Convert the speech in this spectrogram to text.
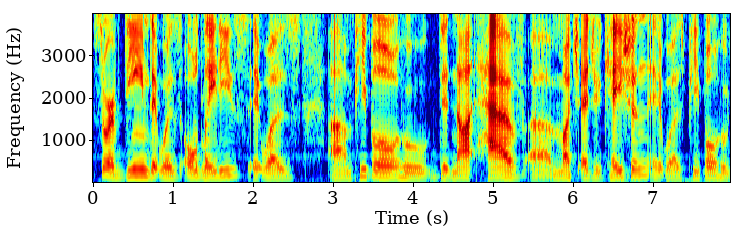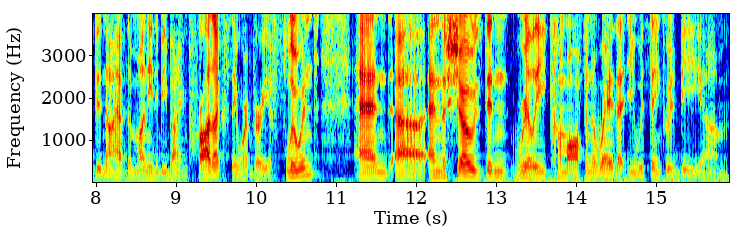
sort of deemed it was old ladies, it was um, people who did not have uh, much education, it was people who did not have the money to be buying products, they weren't very affluent, and uh, and the shows didn't really come off in a way that you would think would be. Um,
